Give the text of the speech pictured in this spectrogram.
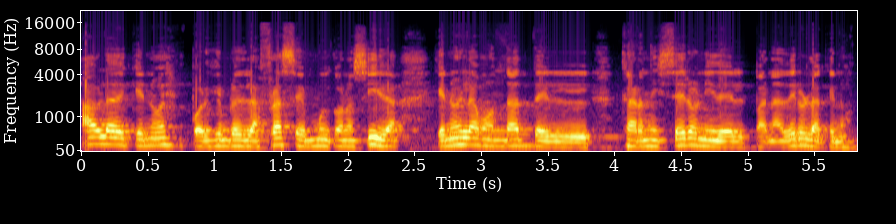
habla de que no es, por ejemplo, la frase muy conocida, que no es la bondad del carnicero ni del panadero la que nos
